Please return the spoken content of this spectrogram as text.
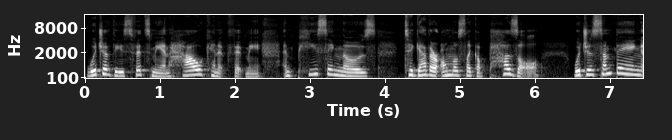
which of these fits me and how can it fit me and piecing those together almost like a puzzle which is something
